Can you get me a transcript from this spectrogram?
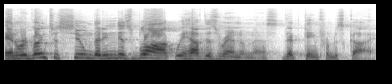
And we're going to assume that in this block, we have this randomness that came from the sky.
